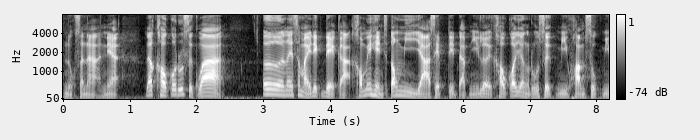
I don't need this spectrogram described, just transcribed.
สนุกสนานเนี่ย แล้วเขาก็รู้สึกว่าเออในสมัยเด็กๆอะ่ะเขาไม่เห็นจะต้องมียาเสพติดแบบนี้เลย เขาก็ยังรู้สึกมีความสุขมี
